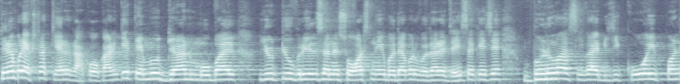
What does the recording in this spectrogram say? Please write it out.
તેના પર એક્સ્ટ્રા કેર રાખો. કારણ કે તેમનું ધ્યાન મોબાઈલ યુટ્યુબ રીલ્સ અને શોર્ટ્સ ને એ બધા પર વધારે જઈ શકે છે. ભણવા સિવાય બીજી કોઈ પણ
